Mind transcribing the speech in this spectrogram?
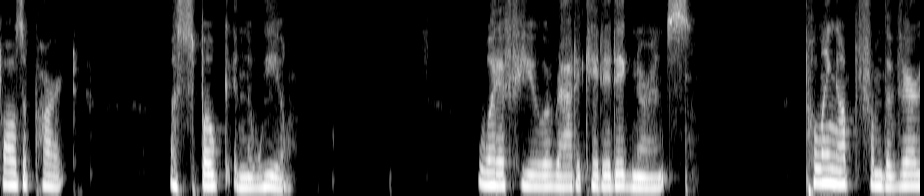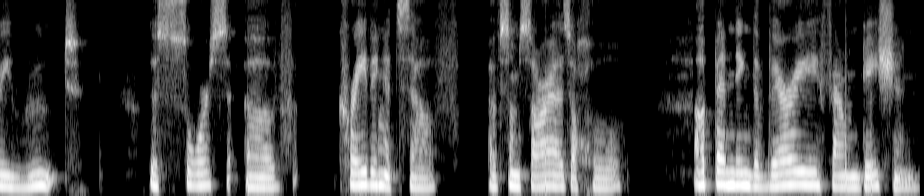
falls apart, a spoke in the wheel. What if you eradicated ignorance, pulling up from the very root, the source of craving itself, of samsara as a whole, upending the very foundation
